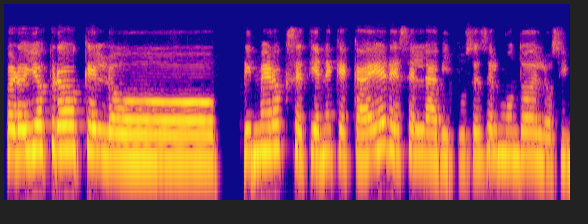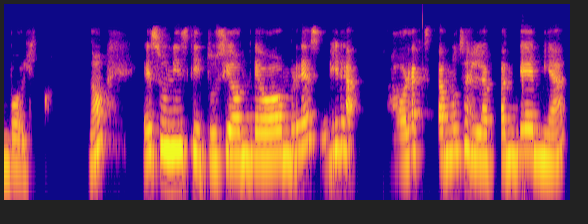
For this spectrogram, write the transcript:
pero yo creo que lo primero que se tiene que caer es el hábitus, es el mundo de lo simbólico, ¿no? Es una institución de hombres. Mira, ahora que estamos en la pandemia,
